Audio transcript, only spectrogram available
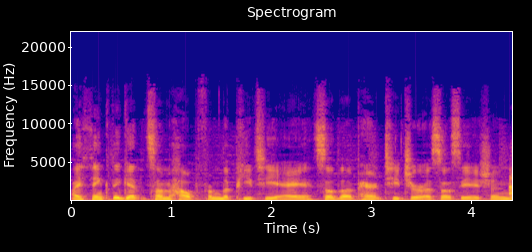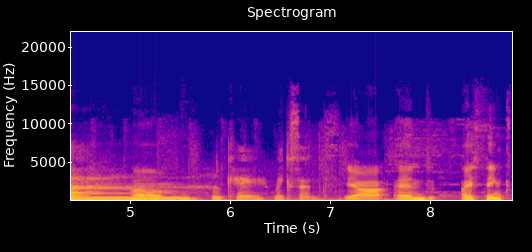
I think they get some help from the PTA, so the Parent Teacher Association. ah, um, okay, makes sense. Yeah, and I think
